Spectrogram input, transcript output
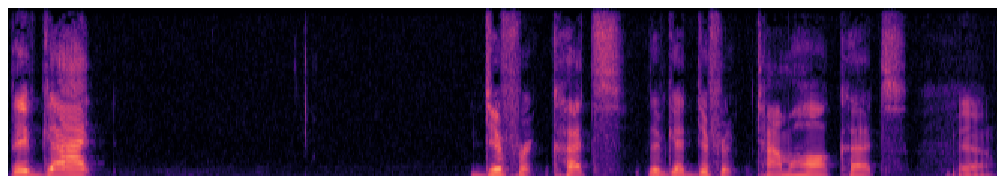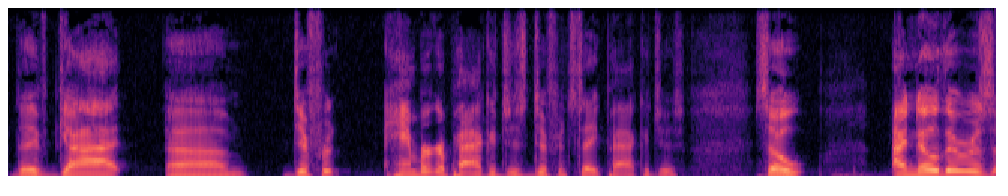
they've got different cuts. They've got different tomahawk cuts. Yeah. They've got um, different hamburger packages, different steak packages. So I know there was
